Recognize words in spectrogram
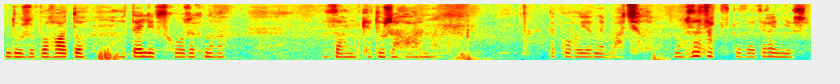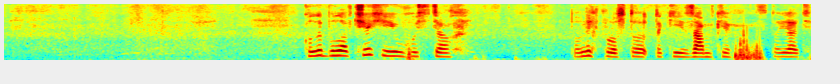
дуже багато готелів, схожих на замки, дуже гарно. Такого я не бачила, можна так сказати, раніше. Коли була в Чехії в гостях, то в них просто такі замки стоять.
